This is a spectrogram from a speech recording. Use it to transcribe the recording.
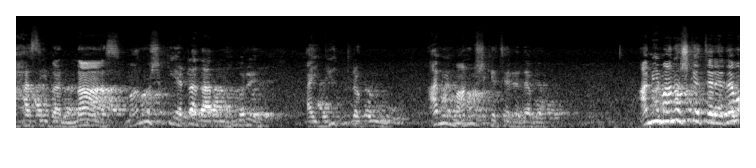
আহাসিবান নাস, মানুষ কি এটা ধারণা করে? আই ইউত্রাকু আমি মানুষকে ছেড়ে দেব। আমি মানুষকে ছেড়ে দেব।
